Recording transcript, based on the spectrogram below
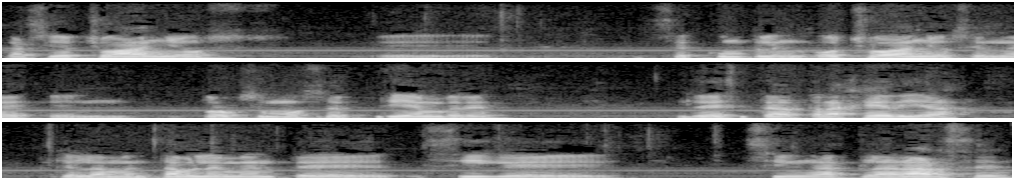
casi ocho años, eh, se cumplen ocho años en, en próximo septiembre de esta tragedia que lamentablemente sigue sin aclararse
